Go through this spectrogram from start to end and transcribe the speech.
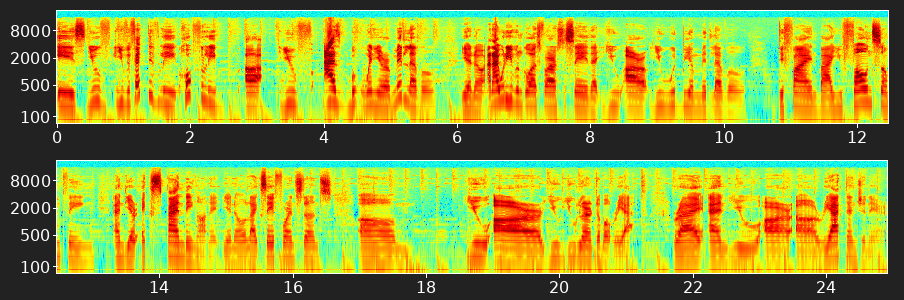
is you've you've effectively hopefully uh, you've as when you're a mid-level you know and i would even go as far as to say that you are you would be a mid-level defined by you found something and you're expanding on it you know? Like say for instance um, you are you you learned about react right? And you are a react engineer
